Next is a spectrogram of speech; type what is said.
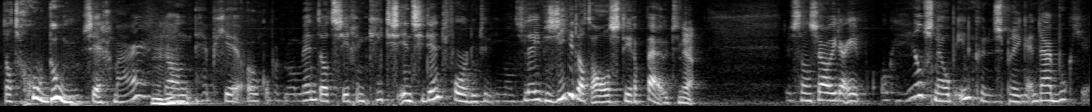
dat goed doen, zeg maar, Mhm. dan heb je ook op het moment dat zich een kritisch incident voordoet in iemands leven, zie je dat al als therapeut. Ja. Dus dan zou je daar ook heel snel op in kunnen springen. En daar boek je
